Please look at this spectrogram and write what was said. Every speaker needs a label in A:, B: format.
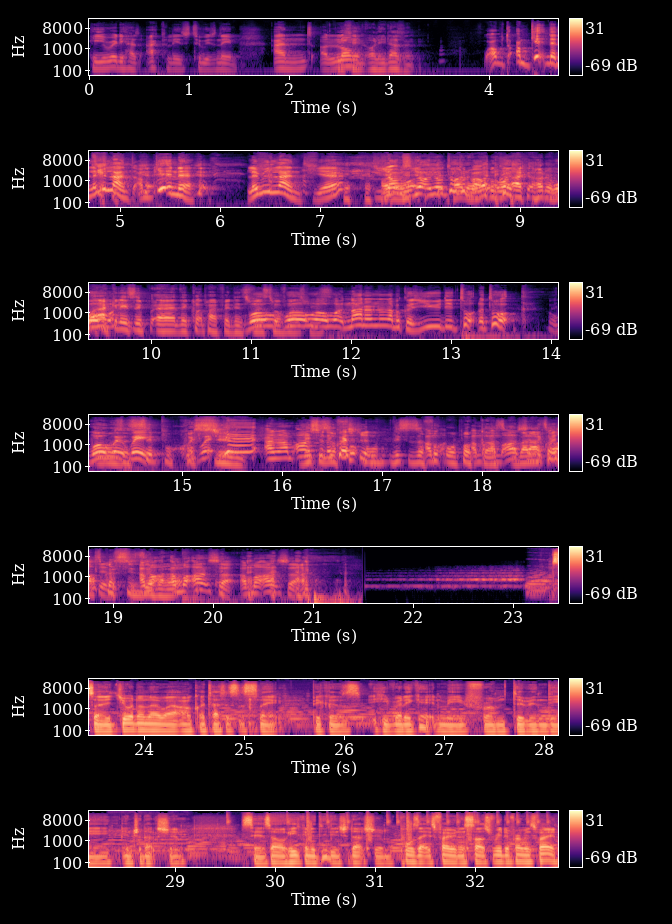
A: He already has accolades to his name, and
B: You're
A: along.
B: saying Ollie doesn't.
A: I'm, I'm getting there. Let me land. I'm getting there. Let me land. Yeah. You know what I'm- you're, you're talking about
C: Hold on, what,
A: because
C: what, hold on,
A: Whoa,
C: what
A: whoa.
C: accolades uh, the club have in his
A: Whoa,
C: first
A: whoa,
C: 12
A: whoa,
C: months,
A: whoa, No, no, no, no, because you did talk the talk. Whoa, wait,
C: a
A: wait.
C: simple
A: Wait, yeah, and I'm answering the question.
C: football- this is a
A: I'm-
C: football
A: I'm,
C: podcast.
A: I'm,
C: Am
A: answering the question. I'm, I'm
C: allowed-
A: gonna answer. I'm gonna answer.
D: So, do you want to know why Uncle Tass is a snake? Because he relegated me from doing the introduction. Says, oh, he's going to do the introduction, pulls out his phone and starts reading from his phone.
